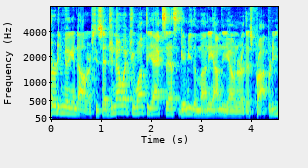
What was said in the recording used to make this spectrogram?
$30 million. He said, You know what? You want the access? Give me the money. I'm the owner of this property.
